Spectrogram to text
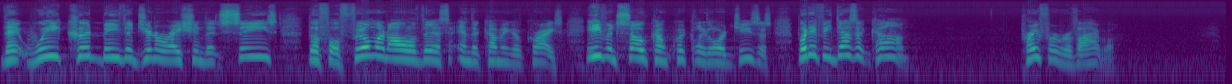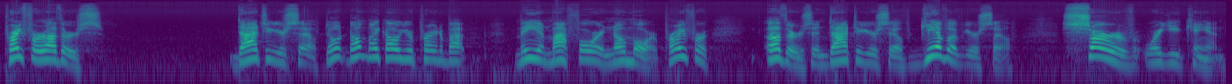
that we could be the generation that sees the fulfillment all of this and the coming of Christ. Even so, come quickly, Lord Jesus. But if He doesn't come, pray for revival. Pray for others. Die to yourself. Don't, don't make all your praying about me and my four and no more. Pray for others and die to yourself. Give of yourself. Serve where you can.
